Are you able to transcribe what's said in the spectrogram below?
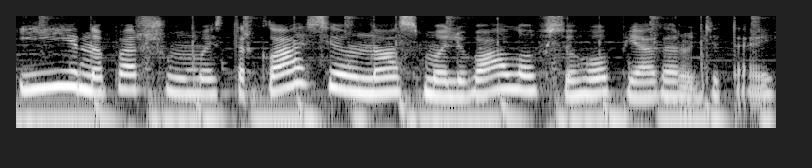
І на першому майстер-класі у нас малювало всього п'ятеро дітей.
